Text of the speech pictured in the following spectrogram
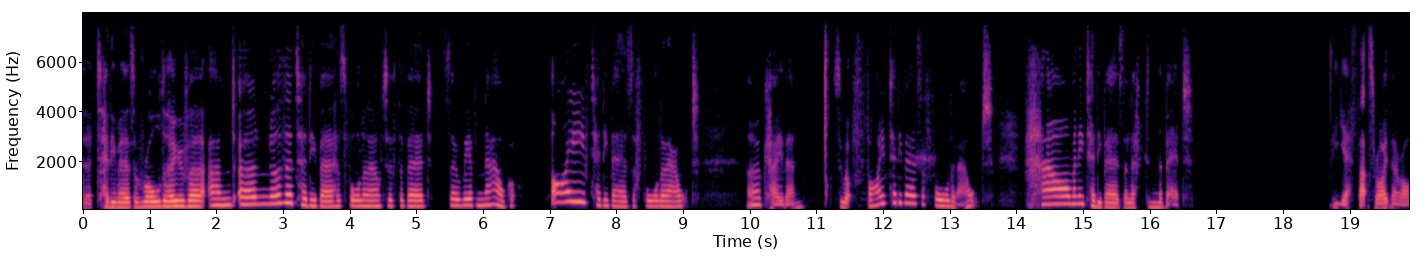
The teddy bears have rolled over and another teddy bear has fallen out of the bed. So we have now got five teddy bears have fallen out. Okay then, so we've got five teddy bears have fallen out. How many teddy bears are left in the bed? Yes, that's right, there are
